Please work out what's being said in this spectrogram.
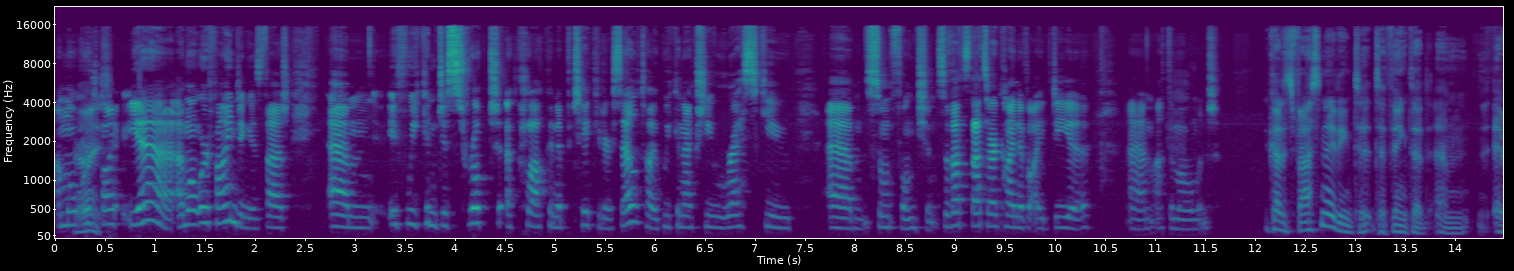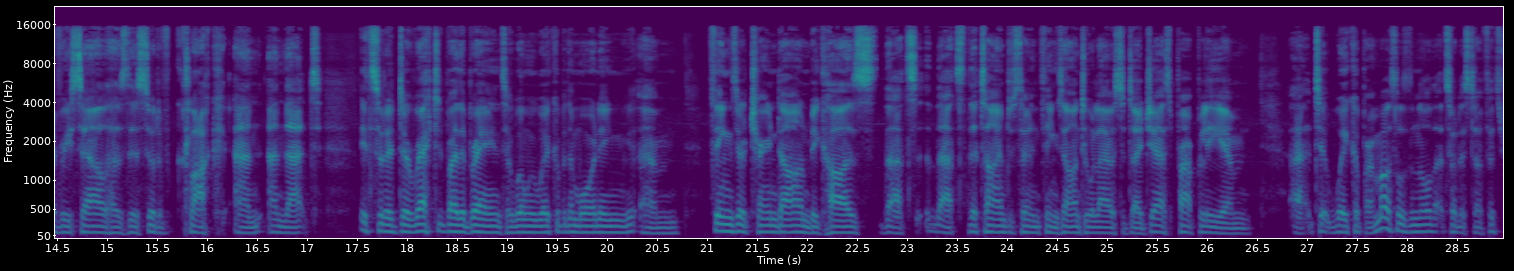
And what right. we're fi- yeah, and what we're finding is that um, if we can disrupt a clock in a particular cell type, we can actually rescue um, some function. So that's that's our kind of idea um, at the moment. God, it's fascinating to, to think that um, every cell has this sort of clock and and that it's sort of directed by the brain. So when we wake up in the morning, um, things are turned on because that's that's the time to turn things on to allow us to digest properly um uh, to wake up our muscles and all that sort of stuff. It's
